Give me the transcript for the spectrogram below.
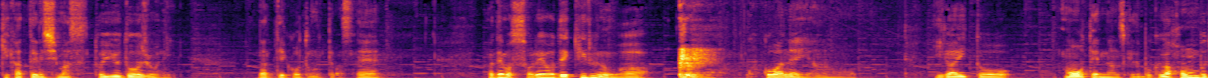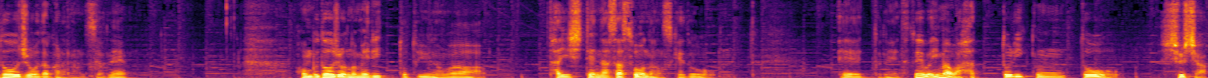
き勝手にしますという道場になっていこうと思ってますね、まあ、でもそれをできるのは ここはねあの意外と盲点なんですけど僕が本部道場だからなんですよね。本部道場のメリットというのは大してなさそうなんですけどえー、っとね例えば今は服部君と主者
